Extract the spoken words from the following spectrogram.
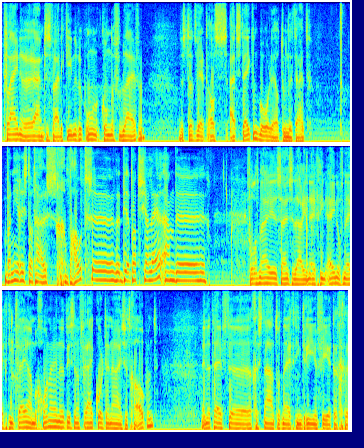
kleinere ruimtes waar de kinderen kon- konden verblijven. Dus dat werd als uitstekend beoordeeld toen de tijd. Wanneer is dat huis gebouwd, dat chalet aan de... Volgens mij zijn ze daar in 1901 of 1902 aan begonnen. En het is dan vrij kort daarna is het geopend. En het heeft eh, gestaan tot 1943. eh,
